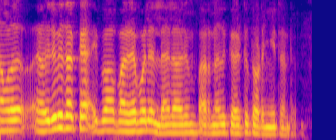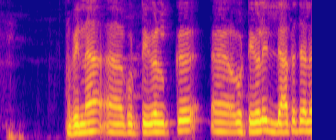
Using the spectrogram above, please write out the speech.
നമ്മൾ ഒരുവിധമൊക്കെ ഇപ്പോൾ പഴയ പോലെ അല്ല എല്ലാവരും പറഞ്ഞത് കേട്ട് തുടങ്ങിയിട്ടുണ്ട്. പിന്നെ കുട്ടികൾക്ക് കുട്ടികളില്ലാത്ത ചില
